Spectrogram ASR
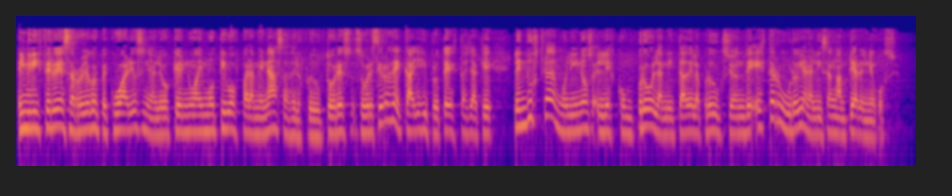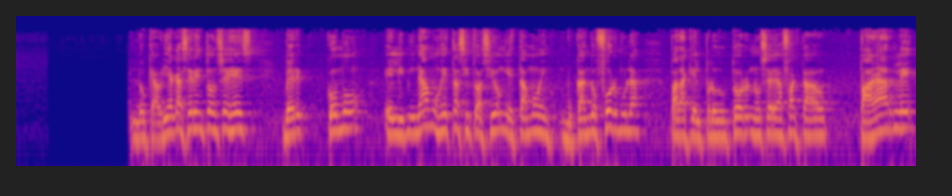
El Ministerio de Desarrollo Agropecuario señaló que no hay motivos para amenazas de los productores sobre cierres de calles y protestas, ya que la industria de molinos les compró la mitad de la producción de este rubro y analizan ampliar el negocio. Lo que habría que hacer entonces es ver cómo eliminamos esta situación y estamos buscando fórmulas para que el productor no se vea afectado, pagarle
